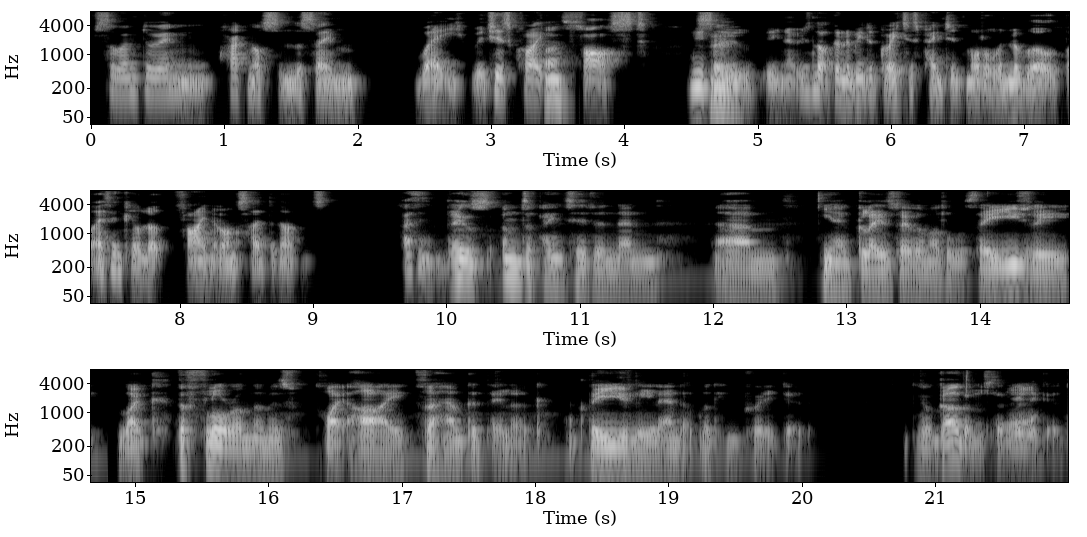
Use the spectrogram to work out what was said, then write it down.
So I'm doing Kragnos in the same way, which is quite Nice. fast. So, Mhm. you know, he's not going to be the greatest painted model in the world, but I think he'll look fine alongside the Gargants. I think those underpainted and then um, you know glazed over models, they usually like the floor on them is quite high for how good they look. Like, they usually end up looking pretty good. Your gargants look really good.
